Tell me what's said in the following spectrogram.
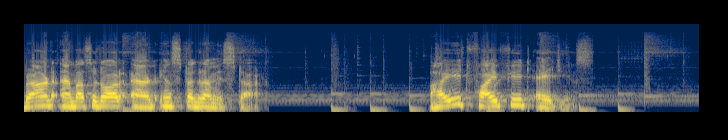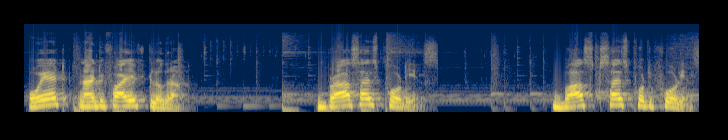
brand ambassador, and Instagram star. Height 5 feet 8 inches. Weight 95 kg. Bra size 14 inch. Bust size 44 inch.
